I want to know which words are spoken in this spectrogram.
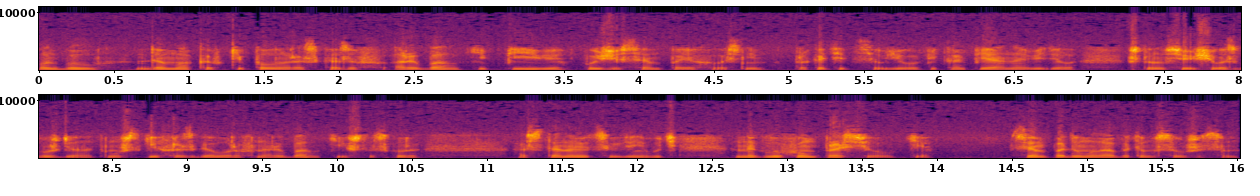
Он был до маковки полон рассказов о рыбалке, пиве. Позже Сэм поехала с ним прокатиться в его пикапе, и она видела, что он все еще возбужден от мужских разговоров на рыбалке, и что скоро остановится где-нибудь на глухом проселке. Сэм подумала об этом с ужасом.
